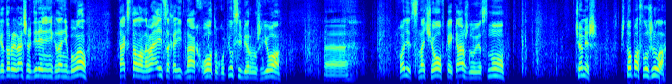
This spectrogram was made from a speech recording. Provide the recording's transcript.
который раньше в деревне никогда не бывал, так стало нравиться ходить на охоту, купил себе ружье, э, ходит с ночевкой каждую весну. Че, Миш, что послужило?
